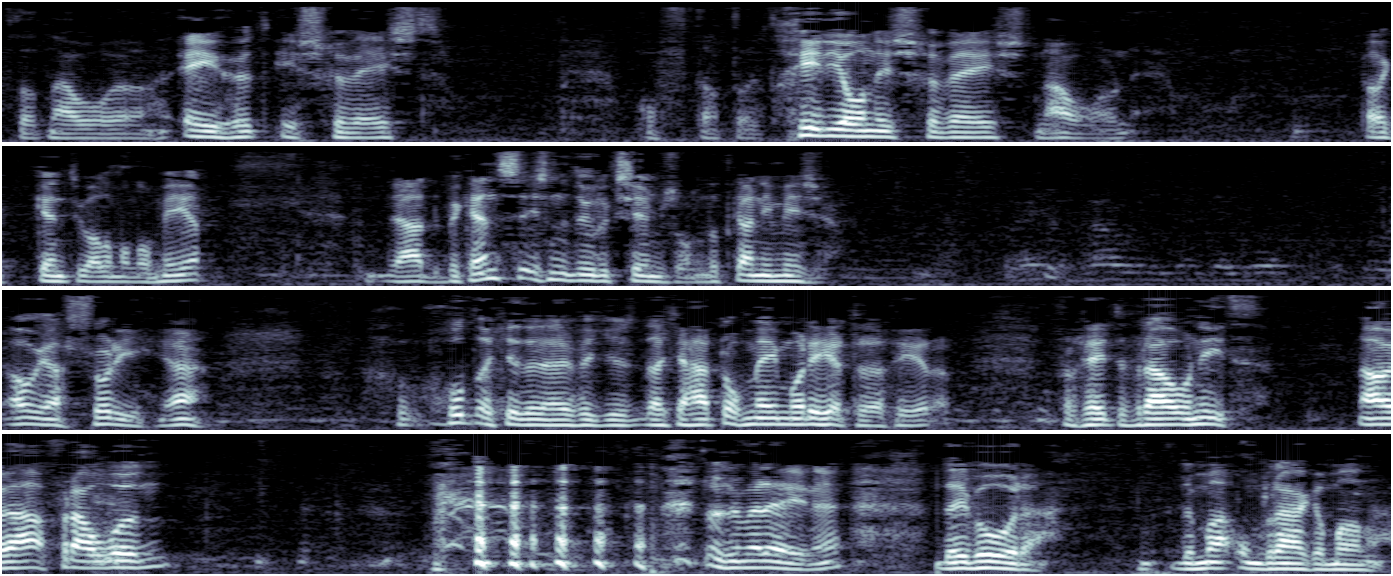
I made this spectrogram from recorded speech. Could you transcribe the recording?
of dat nou uh, Ehud is geweest, of dat het Gideon is geweest, nou, welke kent u allemaal nog meer? Ja, de bekendste is natuurlijk Simpson, dat kan niet missen. Oh ja, sorry, ja. Goed dat je er eventjes, dat je haar toch memoreert, Gerard. Vergeet de vrouwen niet. Nou ja, vrouwen. dat is er maar één, hè. Deborah. De ma mannen.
